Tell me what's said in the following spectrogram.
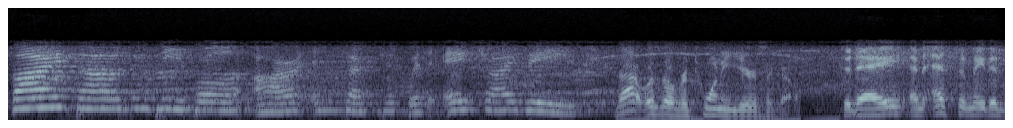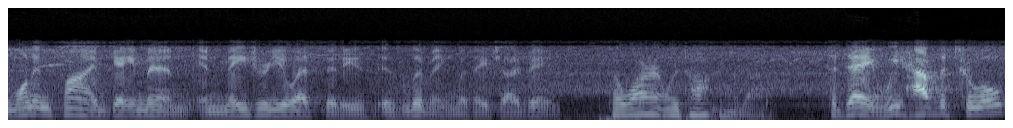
5,000 people are infected with HIV. That was over 20 years ago. Today, an estimated one in five gay men in major U.S. cities is living with HIV. So why aren't we talking about it? Today, we have the tools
